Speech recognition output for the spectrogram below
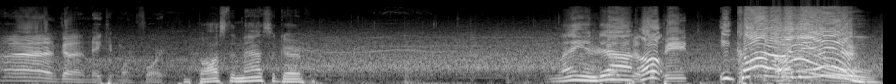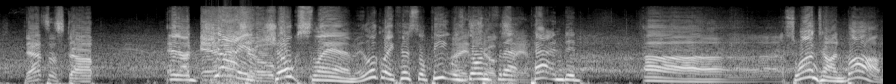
I'm gonna make it work for it. Boston Massacre laying There down. Oh, Pete. he caught him in the air. Oh, That's a stop. And a giant a choke. slam. It looked like Pistol Pete was Nice going for that slam. patented uh, Swanton Bomb.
